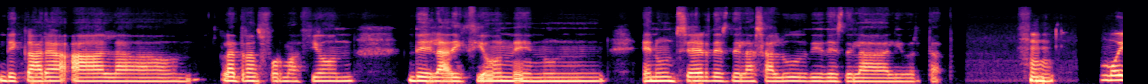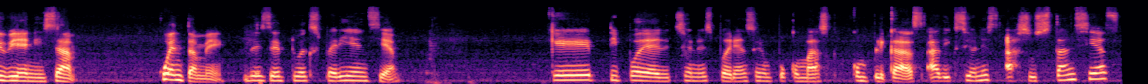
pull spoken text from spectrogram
de cara a la, transformación de la adicción en un, en un ser desde la salud y desde la libertad. Muy bien, Isa. Cuéntame, desde tu experiencia, ¿qué tipo de adicciones podrían ser un poco más complicadas? ¿Adicciones a sustancias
